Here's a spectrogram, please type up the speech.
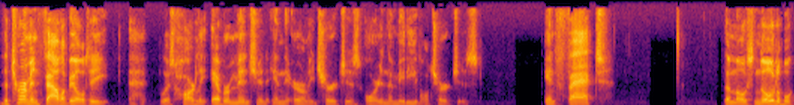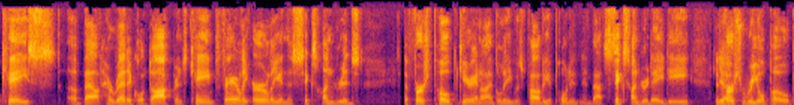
The term infallibility was hardly ever mentioned in the early churches or in the medieval churches. In fact, the most notable case about heretical doctrines came fairly early in the 600s The first pope, Gary and I believe, was probably appointed in about 600 AD. The yeah. first real pope.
